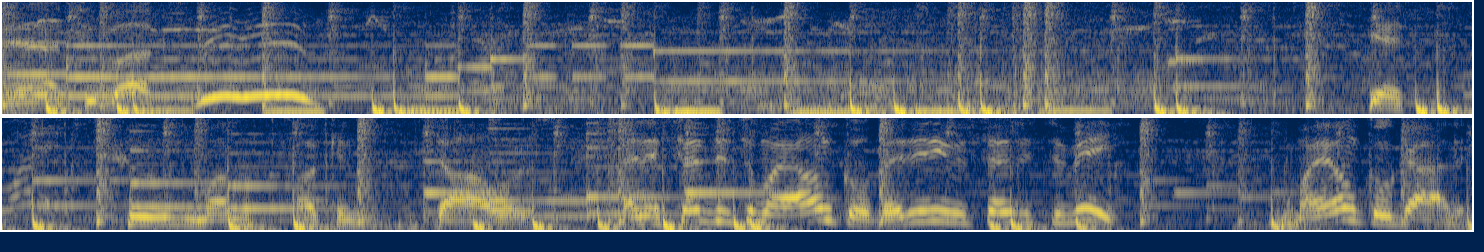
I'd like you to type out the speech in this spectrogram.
Yeah, two bucks. Woo! Yeah, two motherfucking dollars. And they sent it to my uncle. They didn't even send it to me. My uncle got it.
